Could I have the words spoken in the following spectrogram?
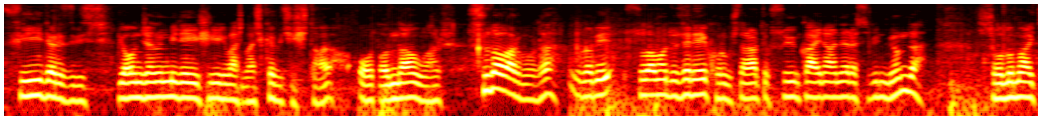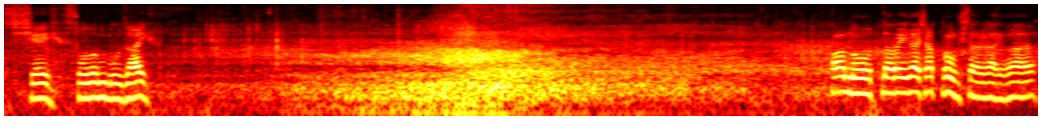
fi deriz biz. Yoncanın bir değişiği baş- başka bir çeşit. Ondan var. Su da var burada. Burada bir sulama düzeneği kurmuşlar. Artık suyun kaynağı neresi bilmiyorum da. Soluma şey, solum buğday. Ha nohutlara ilaç atmamışlar galiba.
